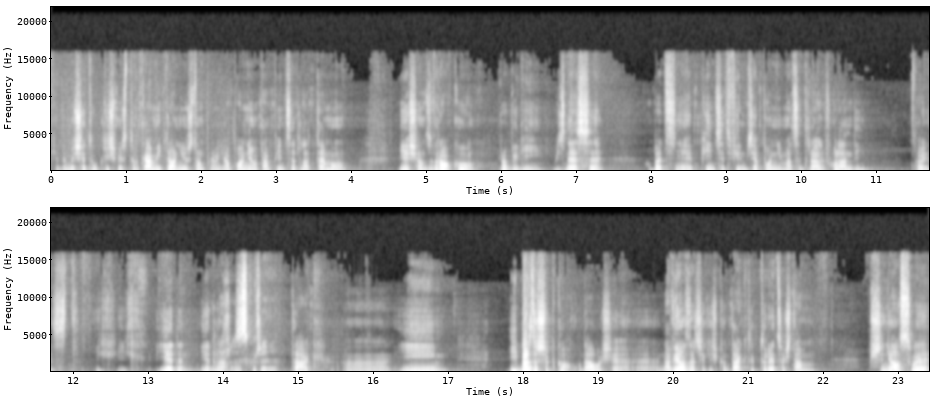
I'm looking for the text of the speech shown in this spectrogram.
Kiedy my się tłukliśmy z Turkami, to oni już tą Japonią tam 500 lat temu, miesiąc w roku, robili biznesy. Obecnie 500 firm z Japonii ma centralę w Holandii. To jest ich, ich jeden, jedna. proszę, zaskoczenie. Tak. e, I, I bardzo szybko udało się e, nawiązać jakieś kontakty, które coś tam przyniosły.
